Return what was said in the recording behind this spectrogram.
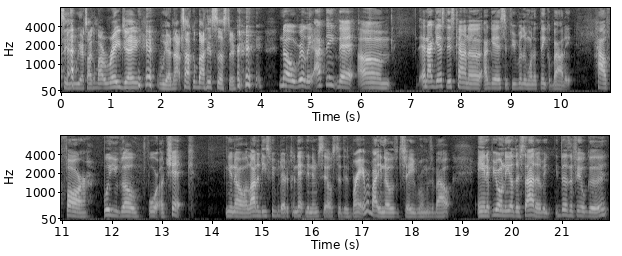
see, we are talking about Ray J. We are not talking about his sister. No, really. I think that um and I guess this kind of I guess if you really want to think about it, how far will you go for a check? You know, a lot of these people that are connecting themselves to this brand, everybody knows what Shade Room is about. And if you're on the other side of it, it doesn't feel good.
